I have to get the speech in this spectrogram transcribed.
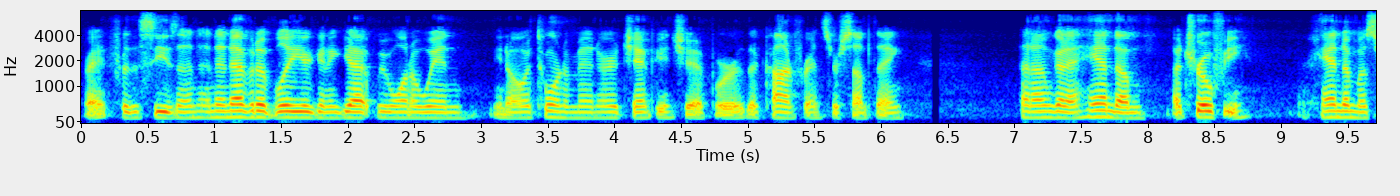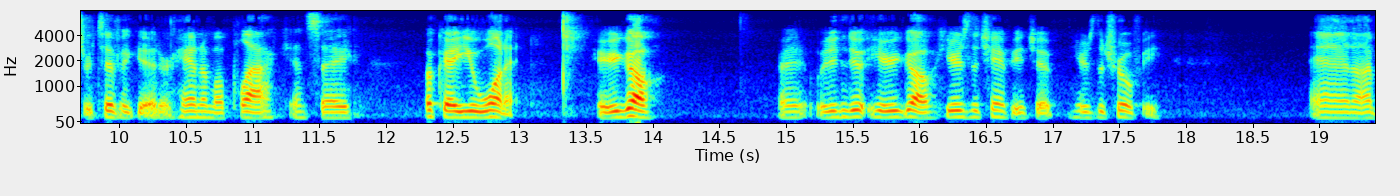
right, for the season? And inevitably, you're going to get, we want to win, you know, a tournament or a championship or the conference or something. And I'm going to hand them a trophy, or hand them a certificate, or hand them a plaque and say, okay, you won it. Here you go right? We didn't do it. Here you go. Here's the championship. Here's the trophy. And I,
